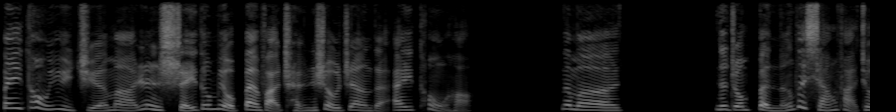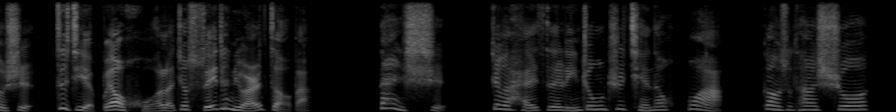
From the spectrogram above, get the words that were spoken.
悲痛欲绝嘛，任谁都没有办法承受这样的哀痛哈。那么，那种本能的想法就是自己也不要活了，就随着女儿走吧。但是，这个孩子临终之前的话，告诉他说：“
